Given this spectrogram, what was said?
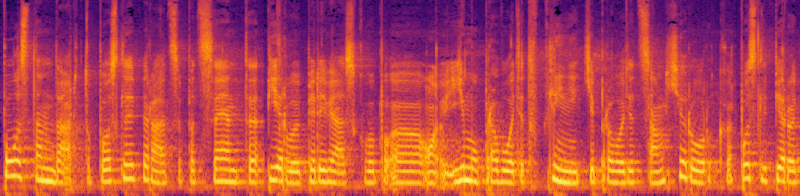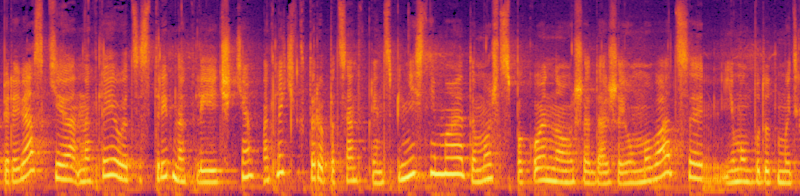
По стандарту, после операции пациент первую перевязку э, ему проводят в клинике, проводит сам хирург. После первой перевязки наклеиваются стрип-наклеечки. Наклейки, которые пациент, в принципе, не снимает и может спокойно уже даже и умываться. Ему будут мыть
